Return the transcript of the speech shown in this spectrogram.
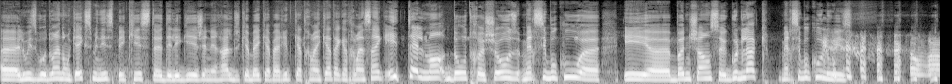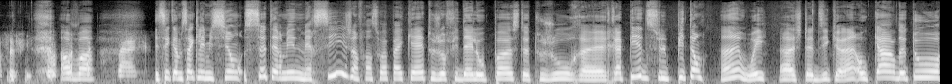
Euh, Louise Baudouin, donc ex-ministre péquiste, déléguée générale du Québec à Paris de 84 à 85 et tellement d'autres choses. Merci beaucoup euh, et euh, bonne chance. Good luck. Merci beaucoup, Louise. Au revoir. revoir, Sophie. Au revoir. Bye. Et c'est comme ça que l'émission se termine. Merci Jean-François Paquet, toujours fidèle au poste, toujours euh, rapide sur le piton. Hein? Oui, ah, je te dis que hein, au quart de tour,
